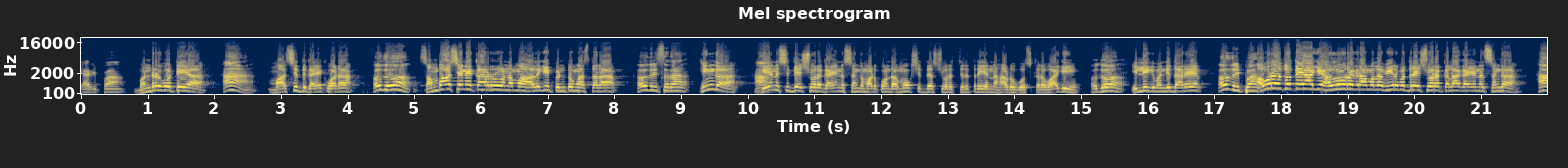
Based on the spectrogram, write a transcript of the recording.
ಯಾರಿಪ್ಪ? ಮಂಡ್ರಗೋಟೆಯ ಹಾ. ಮಾಸಿದ್ ಗಾಯಕ್ವಾಡ. ಹೌದು. ಸಂಭಾಷಣೆಕಾರರು ನಮ್ಮ ಅಳಗಿ ಪಿಂಟು ಮಾಸ್ತರ. ಹೌದ್ರಿ ಸರ. ಹಿಂಗ ಏನ ಸಿದ್ದೇಶ್ವರ ಗಾಯನ ಸಂಘ ಮಾಡಿಕೊಂಡು ಅಮೋಕ್ ಸಿದ್ದೇಶ್ವರ ಚರಿತ್ರೆಯನ್ನ ಹಾಡೋಗೋಸ್ಕರವಾಗಿ ಹೌದು. ಇಲ್ಲಿಗೆ ಬಂದಿದ್ದಾರೆ. ಹೌದ್ರಿಪ್ಪ. ಅವರ ಜೊತೆಯಾಗಿ ಹಲ್ಲೂರ ಗ್ರಾಮದ ವೀರಭದ್ರೇಶ್ವರ ಕಲಾ ಗಾಯನ ಸಂಘ. ಹಾ.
